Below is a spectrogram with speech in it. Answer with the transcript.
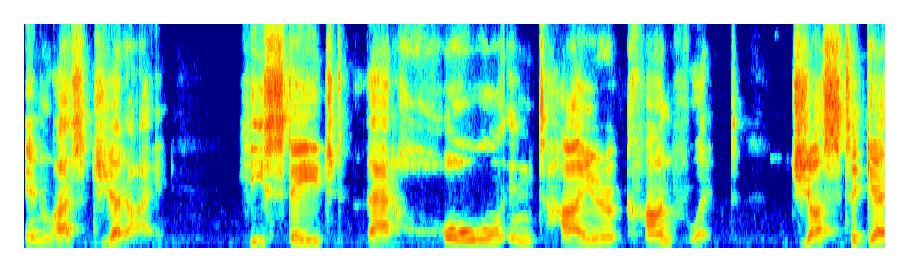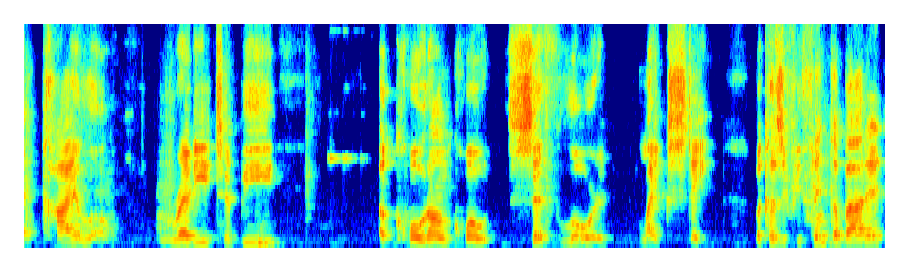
in Last Jedi he staged that whole entire conflict just to get Kylo ready to be a quote unquote Sith Lord like state? Because if you think about it,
